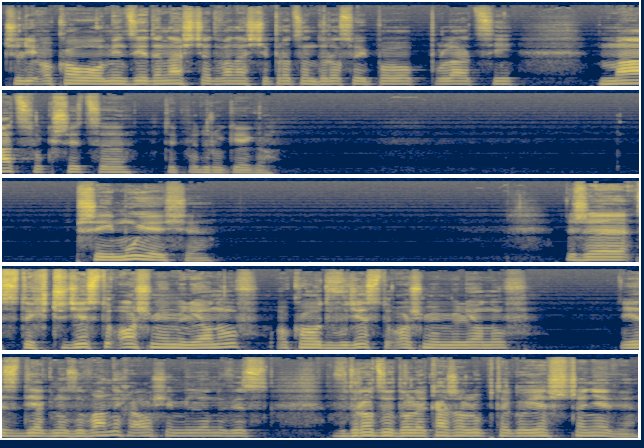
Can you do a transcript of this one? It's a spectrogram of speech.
czyli około między 11 a 12% dorosłej populacji ma cukrzycę typu drugiego. Przyjmuje się, że z tych 38 milionów około 28 milionów jest zdiagnozowanych, a 8 milionów jest w drodze do lekarza lub tego jeszcze nie wie.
